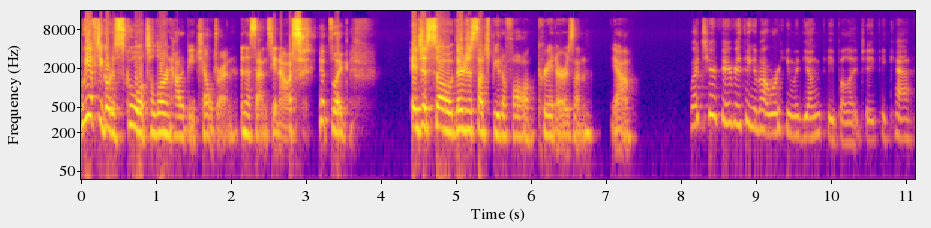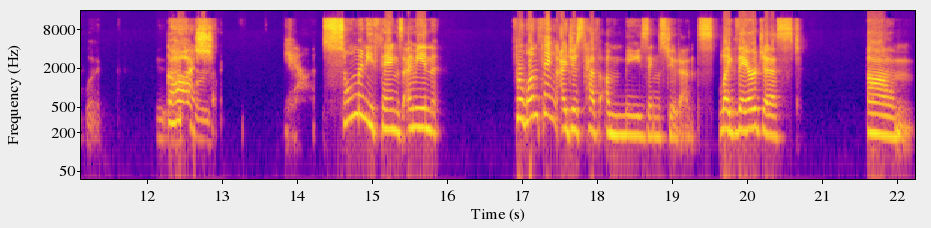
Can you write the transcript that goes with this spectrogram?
we have to go to school to learn how to be children in a sense you know? It's it's like it's just so they're just such beautiful creators and yeah. What's your favorite thing about working with young people at jp catholic? Gosh. yeah. So many things. I mean for one thing i just have amazing students. Like they're just um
